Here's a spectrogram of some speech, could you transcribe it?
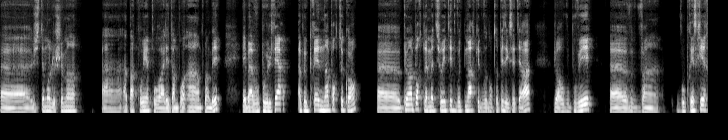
euh, justement le chemin à, parcourir pour aller d'un point A à un point B, et eh ben vous pouvez le faire à peu près n'importe quand, euh, peu importe la maturité de votre marque et de votre entreprise, etc. Genre, vous pouvez euh, vous prescrire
